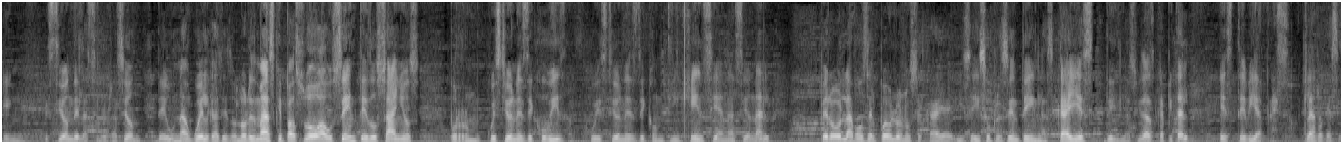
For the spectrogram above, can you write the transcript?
en cuestión de la celebración de una huelga de Dolores Más que pasó ausente dos años por cuestiones de COVID, cuestiones de contingencia nacional, pero la voz del pueblo no se calla y se hizo presente en las calles de la ciudad capital este viernes. Claro que sí.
